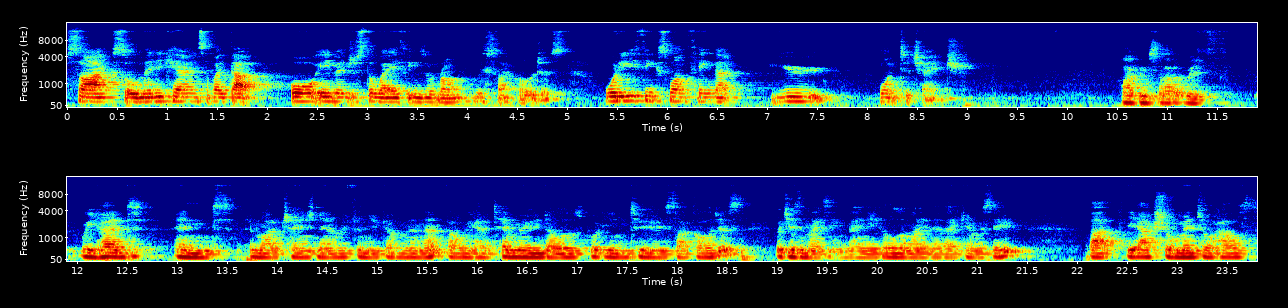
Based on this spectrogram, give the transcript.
psychs or Medicare and stuff like that, or even just the way things are run with psychologists. What do you think is one thing that you want to change? I can start it with we had, and it might have changed now with the new government and that, but we had $10 million put into psychologists, which is amazing. They need all the money that they can receive. But the actual mental health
